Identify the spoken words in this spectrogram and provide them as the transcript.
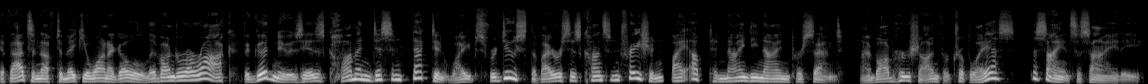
If that's enough to make you want to go live under a rock, the good news is common disinfectant wipes reduce the virus's concentration by up to 99%. I'm Bob Hirshon for AAAS, the Science Society.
